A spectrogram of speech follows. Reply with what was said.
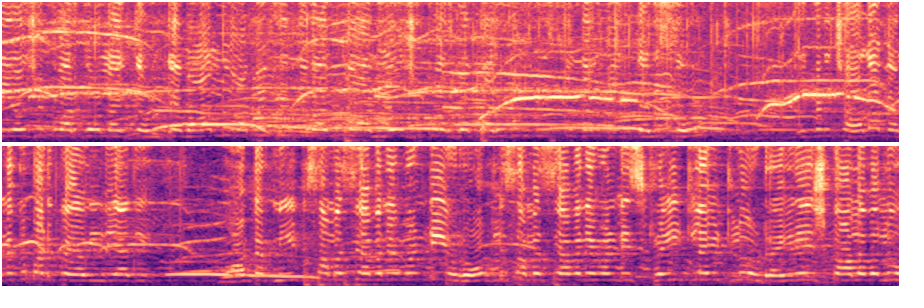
నియోజకవర్గంలో అయితే ఉంటే వాళ్ళు అభివృద్ధి వైపు ఆ నియోజకవర్గం పరుగులు తీస్తుందని మీకు తెలుసు. ఇక్కడ చాలా వెనకబడిపోయి ఉంది అది. వాటర్ నీటి కాలువలు.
